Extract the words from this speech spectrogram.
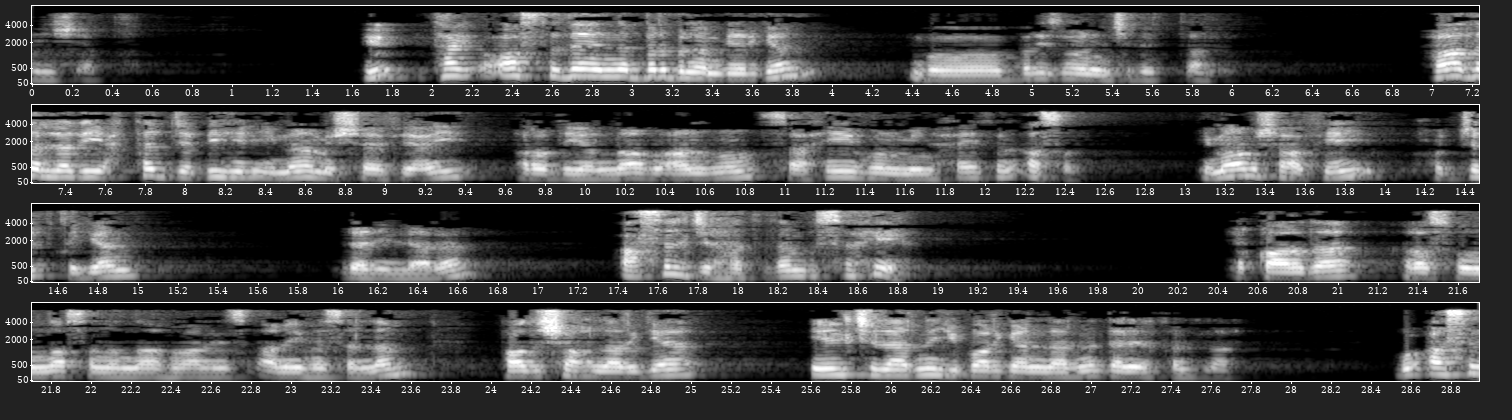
deyishyapti ostida endi bir bilan bergan bu bir yuz o'ninchi betdan هذا الذي احتج به الإمام الشافعي رضي الله عنه صحيح من حيث الأصل إمام شافعي حجة قيان دليل أصل جهة ذنب صحيح yuqorida rasululloh sollallohu alayhi vasallam podshohlarga elchilarni yuborganlarini dalil qildilar bu asl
